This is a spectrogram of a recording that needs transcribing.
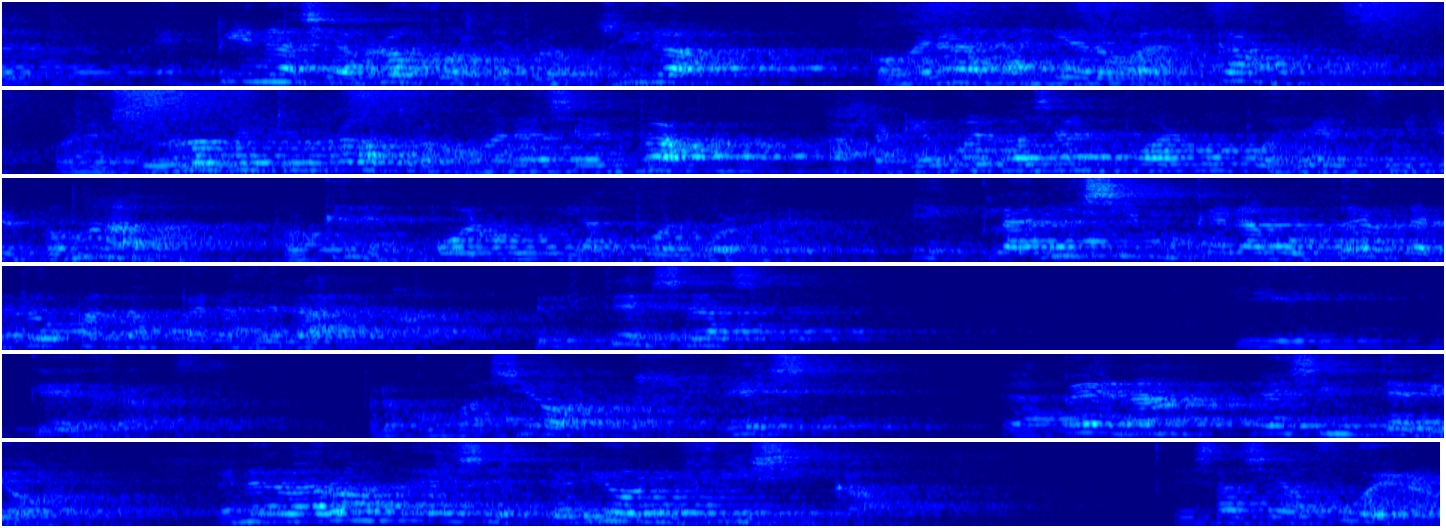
espinas y abrojos te producirá, comerás las hierbas del campo. Con el sudor de tu rostro comerás el pan, hasta que vuelvas al polvo, pues de fuiste tomado, porque eres polvo y al polvo es clarísimo que a la mujer le tocan las penas del alma, tristezas y quejas, preocupación. Es, la pena es interior. En el varón es exterior y física, es hacia afuera.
